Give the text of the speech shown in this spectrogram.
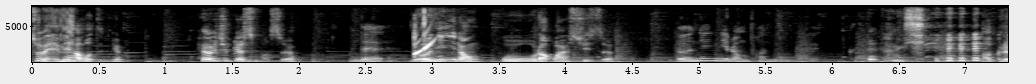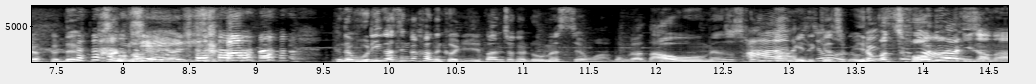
좀 애매하거든요. 헤어질 결심 봤어요? 네. 연인이랑 보라고 할 수 있어요? 연인이랑 봤는데 그때 당시에. 아 그래요? 근데 뭔가- 당시에 연희가 근데 우리가 생각하는 그 일반적인 로맨스 영화 뭔가 나오면서 설렘이 아, 아니죠. 느껴지고 이런 거 로맨스가 전혀 아니- 아니잖아.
